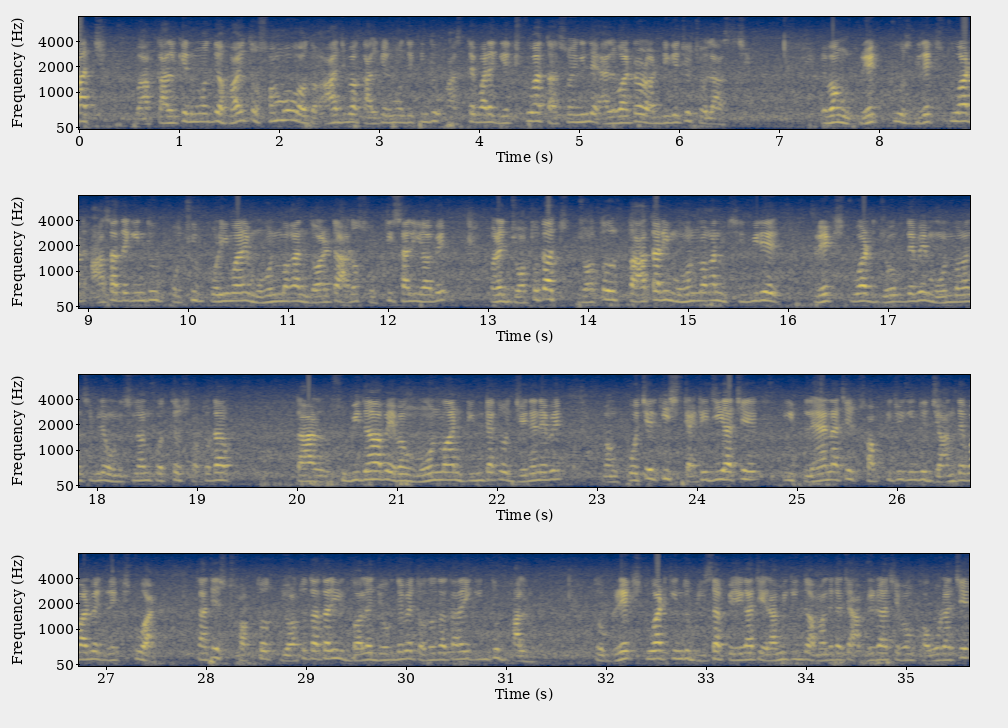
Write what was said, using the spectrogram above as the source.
আজ বা কালকের মধ্যে, হয়তো সম্ভবত আজ বা কালকের মধ্যে কিন্তু আসতে পারে গ্রেক স্টুয়ার্ট, তার সঙ্গে কিন্তু অ্যালবার্টো রড্রিগেজও চলে আসছে। এবং গ্রেক টু গ্রেক স্টুয়ার্ড আসাতে কিন্তু প্রচুর পরিমাণে মোহনবাগান দলটা আরও শক্তিশালী হবে। মানে যতটা, যত তাড়াতাড়ি মোহনবাগান শিবিরে গ্রেক স্টুয়ার্ড যোগ দেবে, মোহনবাগান শিবিরে অনুশীলন করতে ততটা তার সুবিধা হবে এবং মোহনবাগান টিমটাকেও জেনে নেবে এবং কোচের কী স্ট্র্যাটেজি আছে, কী প্ল্যান আছে সব কিছু কিন্তু জানতে পারবে গ্রেক স্টুয়ার্ড তাতে যত তাড়াতাড়ি দলে যোগ দেবে, তত তাড়াতাড়ি কিন্তু ভালো। তো গ্রেক স্টুয়ার্ড কিন্তু ভিসা পেয়ে গেছে এরামই কিন্তু আমাদের কাছে আপডেট আছে এবং খবর আছে।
